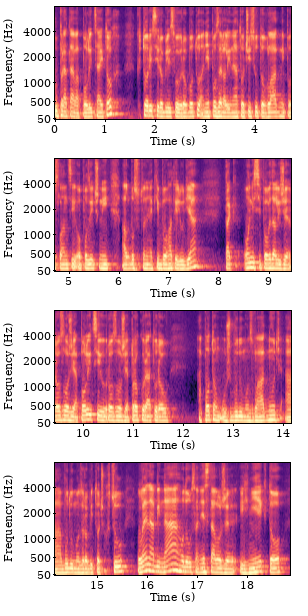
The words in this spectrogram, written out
upratáva policajtoch, ktorí si robili svoju robotu a nepozerali na to, či sú to vládni poslanci, opoziční, alebo sú to nejakí bohatí ľudia, tak oni si povedali, že rozložia policiu, rozložia prokurátorov a potom už budú môcť vládnuť a budú môcť robiť to, čo chcú, len aby náhodou sa nestalo, že ich niekto E,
